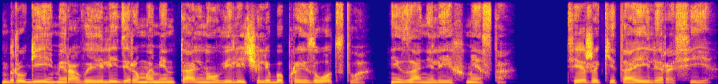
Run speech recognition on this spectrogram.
другие мировые лидеры моментально увеличили бы производство и заняли их место. Те же Китай или Россия.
